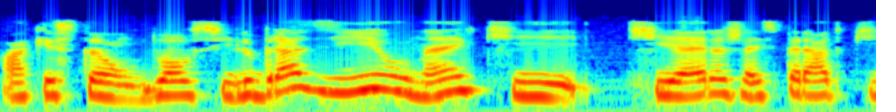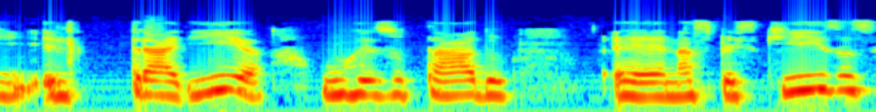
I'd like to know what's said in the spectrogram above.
a questão do Auxílio Brasil, né, que, que era já esperado que ele traria um resultado é, nas pesquisas.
